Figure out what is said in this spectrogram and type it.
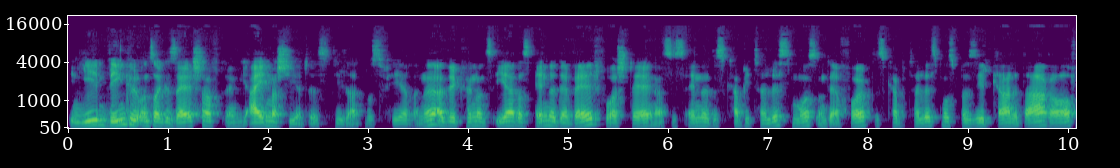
in jedem Winkel unserer Gesellschaft irgendwie einmarschiert ist, diese Atmosphäre. Ne? Also wir können uns eher das Ende der Welt vorstellen als das Ende des Kapitalismus. Und der Erfolg des Kapitalismus basiert gerade darauf,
